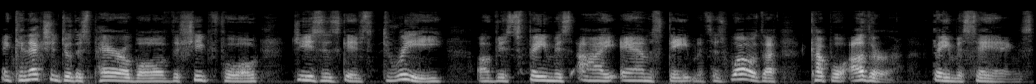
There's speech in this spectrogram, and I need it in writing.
In connection to this parable of the sheepfold, Jesus gives three of his famous I am statements, as well as a couple other famous sayings.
